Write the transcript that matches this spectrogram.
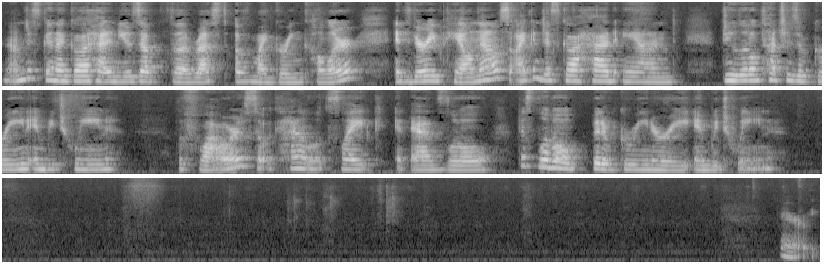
And I'm just to go ahead and use up the rest of my green color. It's very pale now, so I can just go ahead and do little touches of green in between the flowers. So it kind of looks like it adds little, just a little bit of greenery in between. There we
